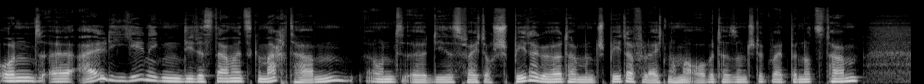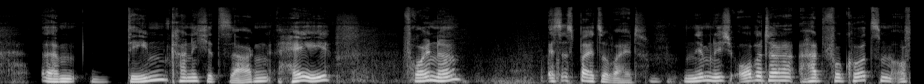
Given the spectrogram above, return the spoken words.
Und äh, all diejenigen, die das damals gemacht haben und äh, die das vielleicht auch später gehört haben und später vielleicht nochmal Orbiter so ein Stück weit benutzt haben, ähm, denen kann ich jetzt sagen, hey, Freunde, es ist bald soweit. Nämlich Orbiter hat vor kurzem auf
